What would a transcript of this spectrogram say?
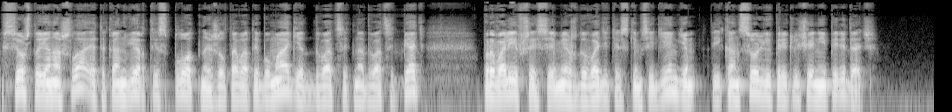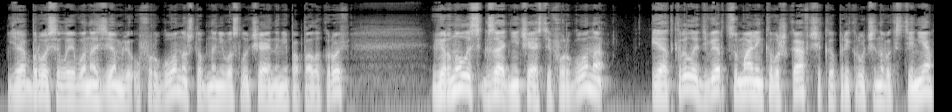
Все, что я нашла, это конверт из плотной желтоватой бумаги 20 на 25, провалившийся между водительским сиденьем и консолью переключения передач. Я бросила его на землю у фургона, чтобы на него случайно не попала кровь, вернулась к задней части фургона и открыла дверцу маленького шкафчика, прикрученного к стене.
